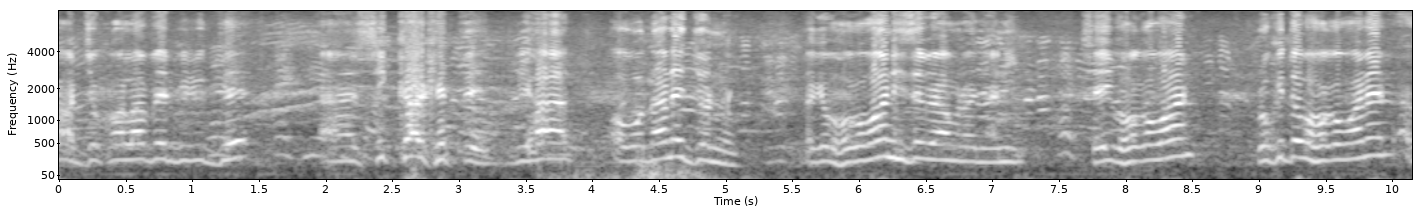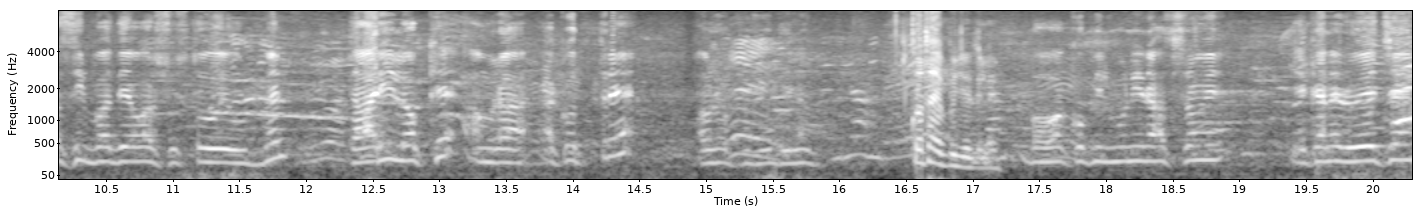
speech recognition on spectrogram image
কার্যকলাপের বিরুদ্ধে শিক্ষার ক্ষেত্রে বৃহৎ অবদানের জন্য তাকে ভগবান হিসেবে আমরা জানি। সেই ভগবান, প্রকৃত ভগবানের আশীর্বাদে আবার সুস্থ হয়ে উঠবেন। তারই লক্ষ্যে আমরা একত্রে আমরা পুজো দিলাম। কোথায় পুজো দিলেন? বাবা কপিল মুনির আশ্রমে এখানে রয়েছেন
